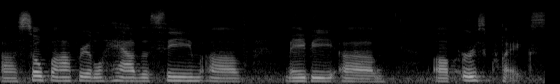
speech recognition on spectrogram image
a soap opera, it'll have the theme of maybe um, of earthquakes.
